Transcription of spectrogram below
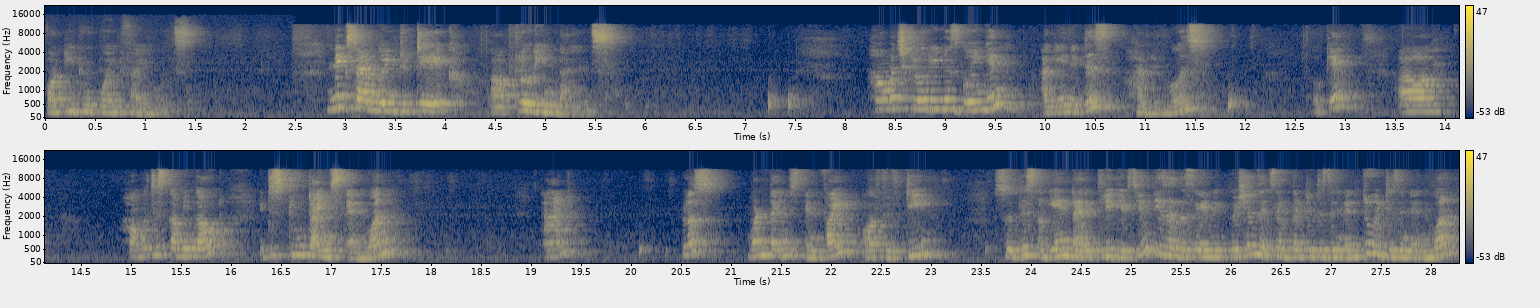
42.5 moles. Next I am going to take uh, chlorine balance. How much chlorine is going in? Again it is 100 moles. Okay. Uh, how much is coming out? It is 2 times N1 and plus 1 times N5 or 15. So this again directly gives you, these are the same equations except that it is in N2, it is in N1.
